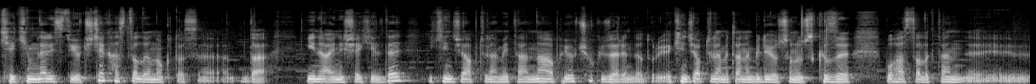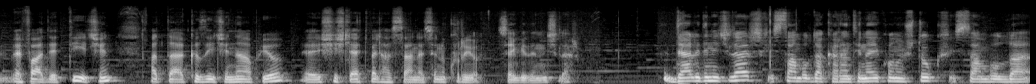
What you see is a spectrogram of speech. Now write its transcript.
Hekimler istiyor. Çiçek hastalığı noktasında Yine aynı şekilde 2. Abdülhamit Han ne yapıyor? Çok üzerinde duruyor. 2. Abdülhamit Han'ın biliyorsunuz kızı bu hastalıktan e, vefat ettiği için hatta kızı için ne yapıyor? E, Şişli Etvel Hastanesi'ni kuruyor sevgili dinleyiciler. Değerli dinleyiciler, İstanbul'da karantinayı konuştuk. İstanbul'da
